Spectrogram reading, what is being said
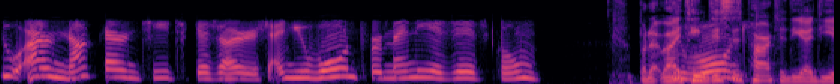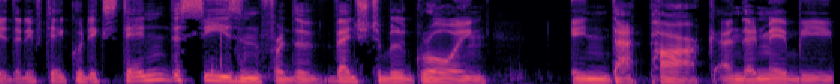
You are not guaranteed to get Irish, and you won't for many a day to come. But I think this is part of the idea that if they could extend the season for the vegetable growing in that park and then maybe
